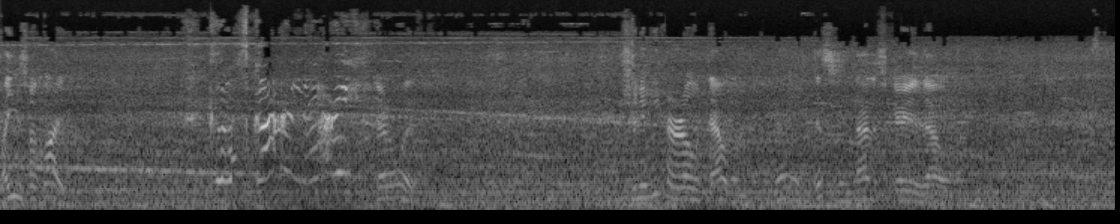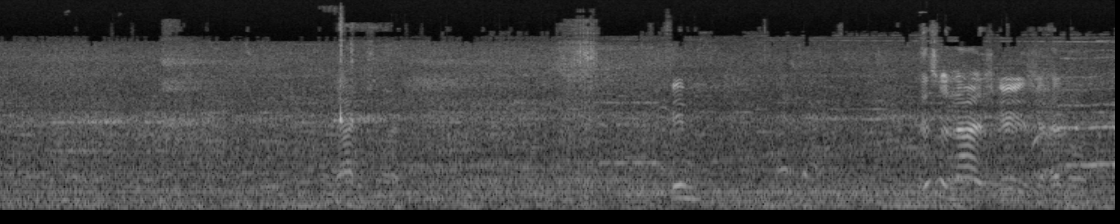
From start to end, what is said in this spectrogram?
Why you so quiet? Cause I'm scared, Larry. Scared what? Trini, we can roll with that one. No, this is not as scary as that one. God, it's not. Feel me? This is not as scary as the other one.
